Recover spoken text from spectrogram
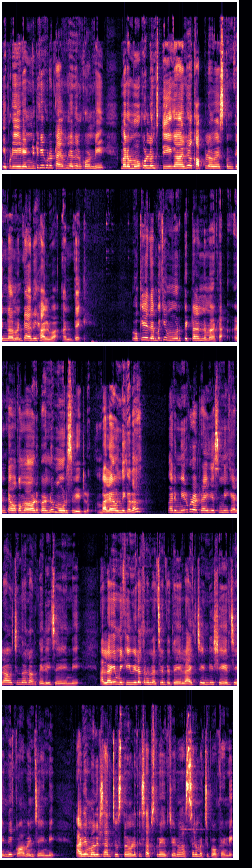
ఇప్పుడు ఈ రెండింటికి కూడా టైం లేదనుకోండి మన మూకుళ్ళలోంచి తీయగానే కప్పులో వేసుకుని తిన్నామంటే అది హల్వా అంతే. ఒకే దెబ్బకి మూడు పిట్టలన్నమాట. అంటే ఒక మామిడి పండు మూడు స్వీట్లు. భలే ఉంది కదా? మరి మీరు కూడా ట్రై చేసి మీకు ఎలా వచ్చిందో నాకు తెలియచేయండి. అలాగే మీకు ఈ వీడియో కనుక నచ్చినట్టయితే లైక్ చేయండి షేర్ చేయండి కామెంట్ చేయండి. అదే మొదటిసారి చూస్తున్న వాళ్ళకి సబ్స్క్రైబ్ చేయడం అస్సలు మర్చిపోకండి.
